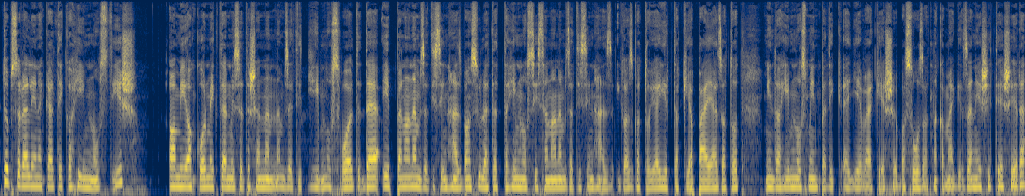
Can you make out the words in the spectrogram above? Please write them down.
Többször elénekelték a himnuszt is, ami akkor még természetesen nem nemzeti himnusz volt, de éppen a Nemzeti Színházban született a himnusz, hiszen a Nemzeti Színház igazgatója írta ki a pályázatot, mind a himnusz, mind pedig egy évvel később a szózatnak a megzenésítésére.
